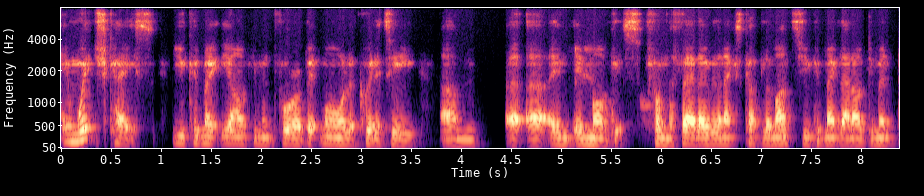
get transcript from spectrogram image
in which case, you could make the argument for a bit more liquidity um, uh, uh, in, in markets from the Fed over the next couple of months. You could make that argument.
